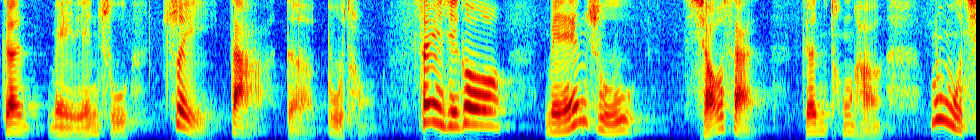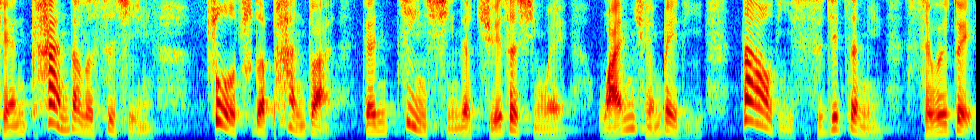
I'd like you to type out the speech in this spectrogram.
跟美联储最大的不同。三元结构哦，美联储小散跟同行目前看到的事情。做出的判断跟进行的决策行为完全背离，到底时间证明谁会对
